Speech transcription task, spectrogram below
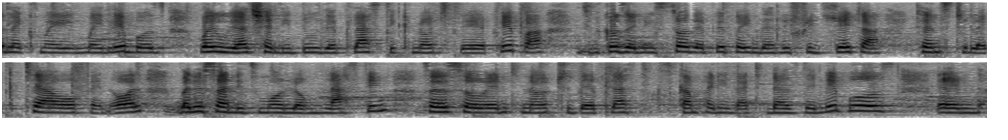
like my my labels where we actually do the plastic not the paper it's because when you store the paper in the refrigerator tends to like tear off and all but this one is more long lasting so I also went now to the plastics company that does the labels and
